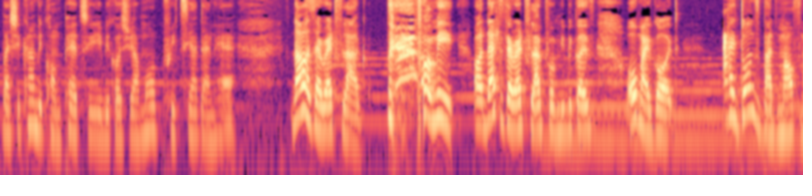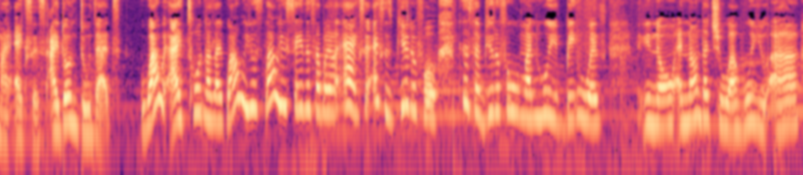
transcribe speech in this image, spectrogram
But she can't be compared to you because you are more prettier than her. That was a red flag. for me, or oh, that is a red flag for me because, oh my god, I don't badmouth my exes. I don't do that. Why would I told was like, why will you why will you say this about your ex? Your ex is beautiful. This is a beautiful woman who you've been with, you know, and now that you are who you are,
